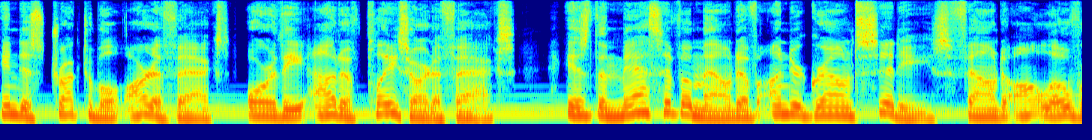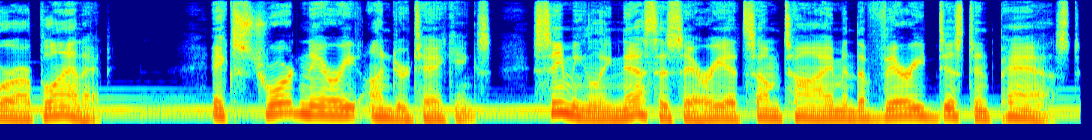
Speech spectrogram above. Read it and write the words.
indestructible artifacts, or the out-of-place artifacts, is the massive amount of underground cities found all over our planet. Extraordinary undertakings, seemingly necessary at some time in the very distant past.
